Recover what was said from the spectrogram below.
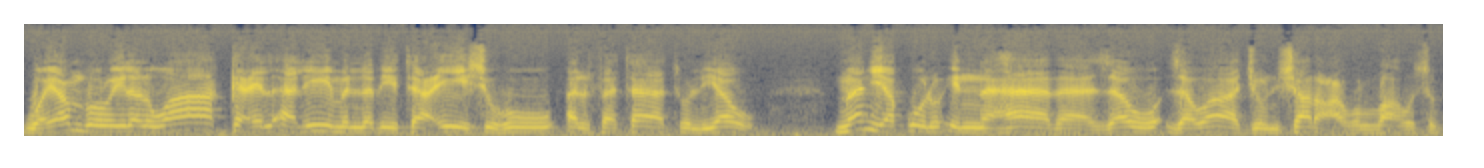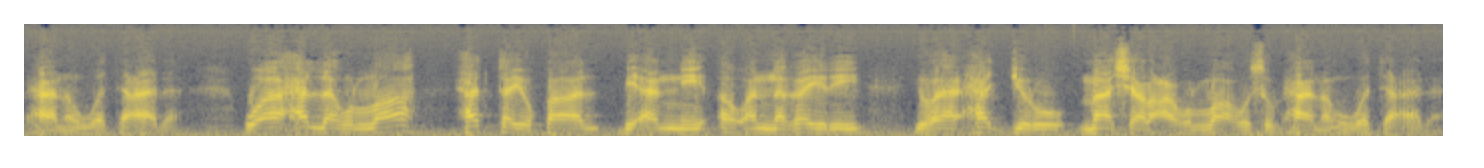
وينظر إلى الواقع الأليم الذي تعيشه الفتاة اليوم من يقول إن هذا زو زواج شرعه الله سبحانه وتعالى وأحله الله حتى يقال بأني أو أن غيري يحجر ما شرعه الله سبحانه وتعالى.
